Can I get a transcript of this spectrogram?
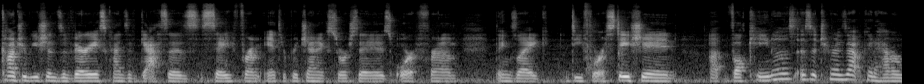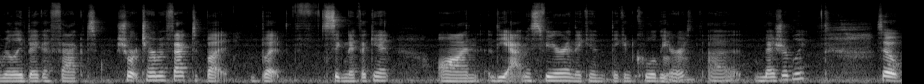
contributions of various kinds of gases, say from anthropogenic sources or from things like deforestation. Uh, volcanoes, as it turns out, can have a really big effect, short-term effect, but but significant on the atmosphere, and they can they can cool the earth uh, measurably. So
